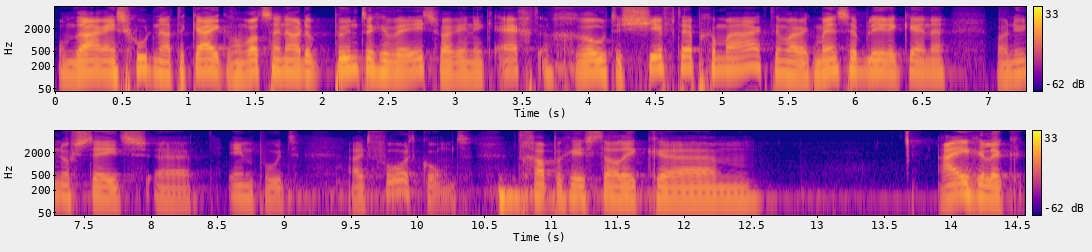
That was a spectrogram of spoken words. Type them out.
om daar eens goed naar te kijken. Van wat zijn nou de punten geweest waarin ik echt een grote shift heb gemaakt. En waar ik mensen heb leren kennen. Waar nu nog steeds uh, input uit voortkomt. Het grappige is dat ik um, eigenlijk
